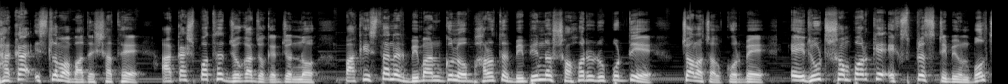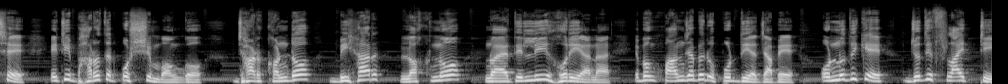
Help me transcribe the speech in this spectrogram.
ঢাকা ইসলামাবাদের সাথে আকাশপথে যোগাযোগের জন্য পাকিস্তানের বিমানগুলো ভারতের বিভিন্ন শহরের উপর দিয়ে চলাচল করবে। এই রুট সম্পর্কে এক্সপ্রেস ট্রিবিউন বলছে, এটি ভারতের পশ্চিমবঙ্গ, ঝাড়খণ্ড, বিহার, লখনৌ, নয়াদিল্লি, হরিয়ানা এবং পাঞ্জাবের উপর দিয়ে যাবে। অন্যদিকে, যদি ফ্লাইটটি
